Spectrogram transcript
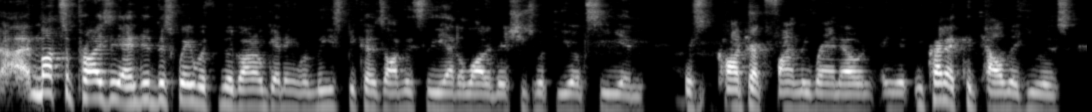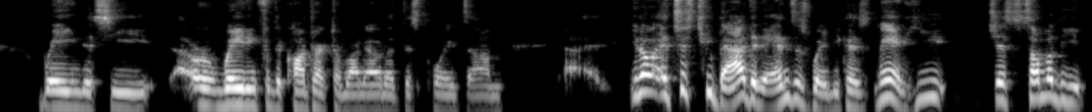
I'm not surprised it ended this way with Ngannou getting released because obviously he had a lot of issues with the UFC and his contract finally ran out. And you, you kind of could tell that he was waiting to see or waiting for the contract to run out at this point. Um, uh, you know, it's just too bad that it ends this way because, man, he just some of the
